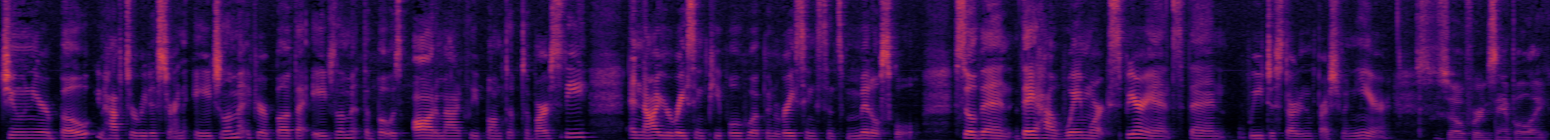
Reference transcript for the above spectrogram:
junior boat you have to reach a certain age limit if you're above that age limit the boat is automatically bumped up to varsity and now you're racing people who have been racing since middle school so then they have way more experience than we just started in freshman year So for example, like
